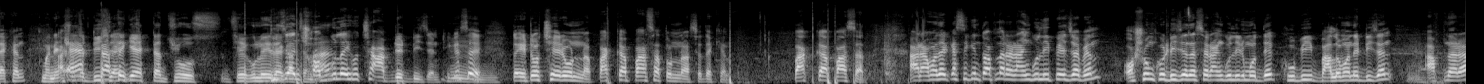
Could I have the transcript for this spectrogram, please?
দেখেন। মানে একটা থেকে একটা জোস যেগুলোই ডিজাইন দেখাচ্ছে না সবগুলাই হচ্ছে আপডেট ডিজাইন ঠিক আছে? তো এটা হচ্ছে এর ওন্না পাক্কা পাঁচ হাত ওন্না আছে দেখেন। পাক্কা পাঁচ হাত। আর আমাদের কাছে কিন্তু আপনারা রাঙ্গুলি পেয়ে যাবেন। অসংখ্য ডিজাইন আছে রাঙ্গুলির মধ্যে খুবই ভালো মানের ডিজাইন আপনারা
